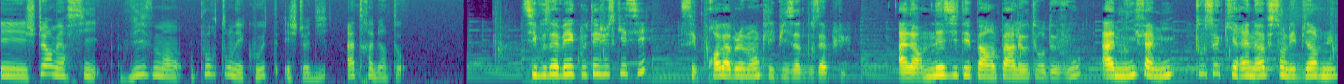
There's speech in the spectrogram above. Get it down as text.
Et je te remercie vivement pour ton écoute et je te dis à très bientôt. Si vous avez écouté jusqu'ici, c'est probablement que l'épisode vous a plu. Alors n'hésitez pas à en parler autour de vous. Amis, famille, tous ceux qui rénovent sont les bienvenus.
